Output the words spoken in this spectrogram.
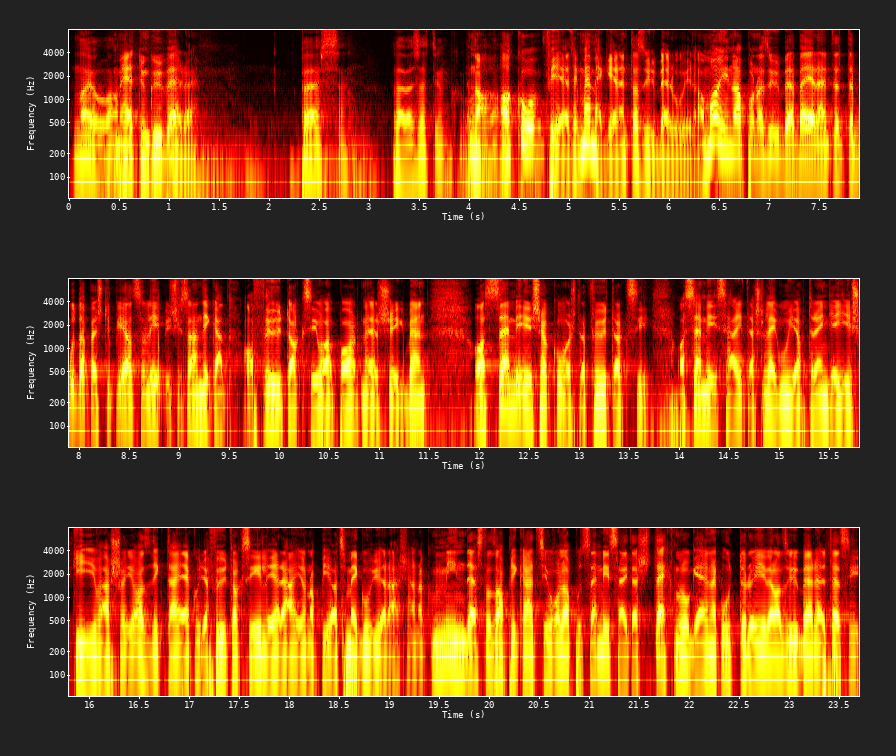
Na jó van, mehetünk Uberre? persze. Levezetünk. Na, Gondolom. akkor figyeljetek, mert megjelent az Uber újra. A mai napon az Uber bejelentette budapesti piacra lépési szándékát a főtaxival partnerségben. A személy, és akkor most a főtaxi, a személyszállítás legújabb trendjei és kihívásai azt diktálják, hogy a főtaxi élére álljon a piac megújulásának. Mindezt az applikáció alapú személyszállítás technológiájának úttörőjével az Uberrel teszi.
